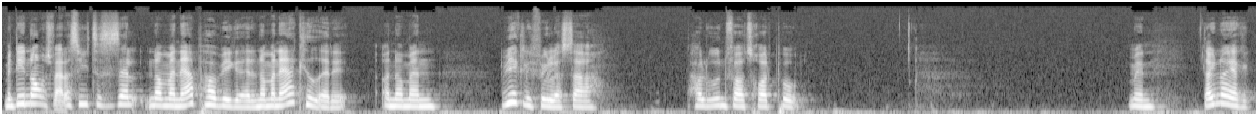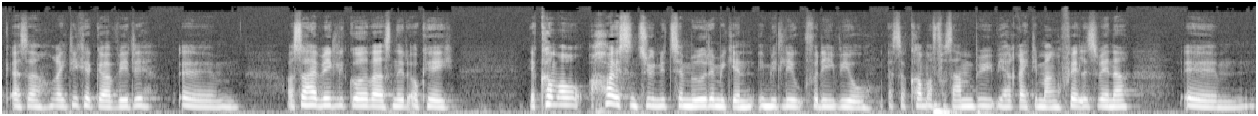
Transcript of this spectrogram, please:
men det er enormt svært at sige til sig selv, når man er påvirket af det, når man er ked af det, og når man virkelig føler sig holdt udenfor og trådt på. Men der er ikke noget, jeg kan, altså, rigtig kan gøre ved det. Øhm, og så har jeg virkelig gået og været sådan lidt, okay, jeg kommer højst sandsynligt til at møde dem igen i mit liv, fordi vi jo altså, kommer fra samme by, vi har rigtig mange fælles venner, øhm,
